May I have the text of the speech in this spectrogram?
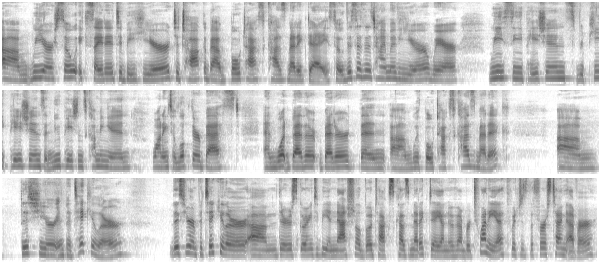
um, we are so excited to be here to talk about Botox Cosmetic Day. So, this is the time of year where we see patients, repeat patients, and new patients coming in wanting to look their best. And what better, better than um, with Botox Cosmetic? Um, this year in particular, This year in particular, um, there's going to be a National Botox Cosmetic Day on November 20th, which is the first time ever.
